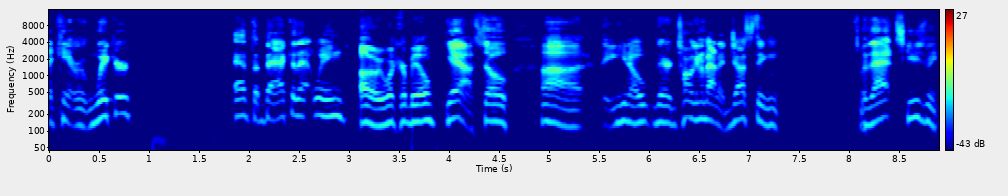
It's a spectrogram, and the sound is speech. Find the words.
I can't remember wicker at the back of that wing. Oh, Wicker Bill. Yeah, so uh, you know they're talking about adjusting that. Excuse me,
